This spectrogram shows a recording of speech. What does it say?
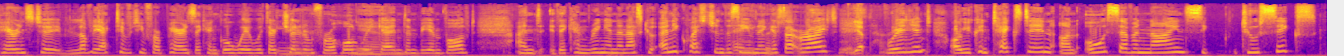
Parents to lovely activity for parents. They can go away with their Yeah. children for a whole Yeah. weekend and be involved. And they can ring in and ask you any question this Any evening. Is that right? Yes, Yep. Brilliant. Or you can text in on 07926 84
